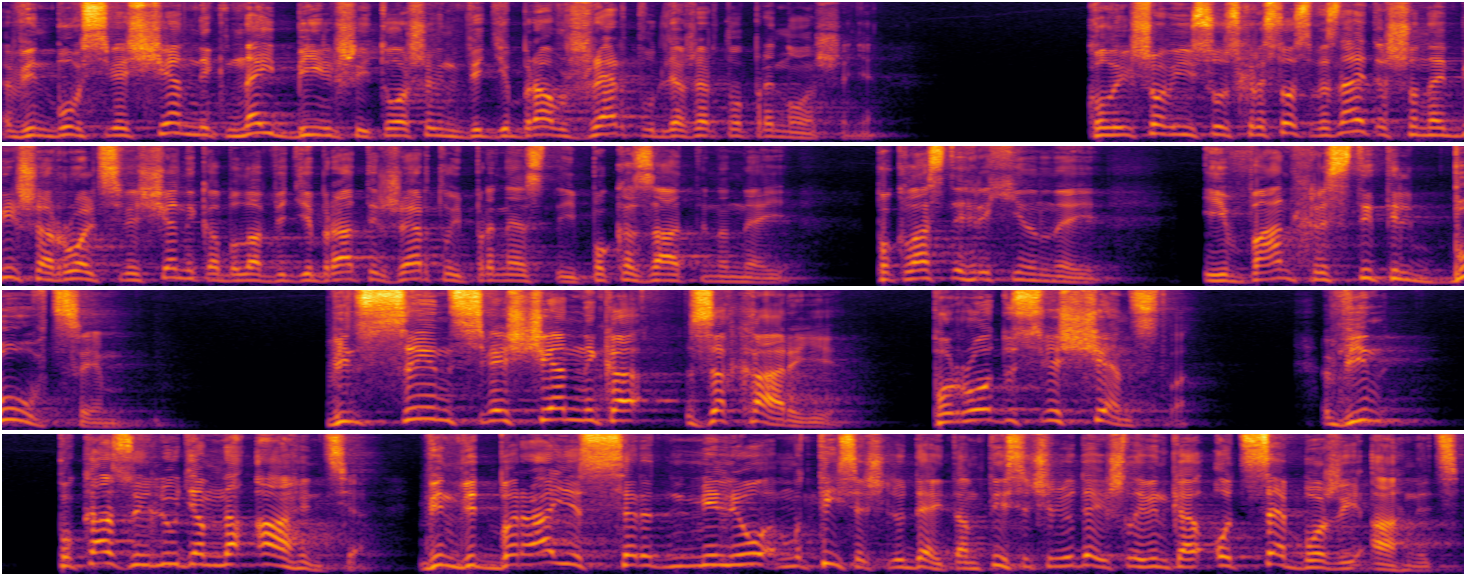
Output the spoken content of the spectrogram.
Він був священник найбільший, того, що він відібрав жертву для жертвоприношення. Коли йшов Ісус Христос, ви знаєте, що найбільша роль священника була відібрати жертву і принести її, показати на неї, покласти гріхи на неї. Іван Хреститель був цим. Він син священника Захарії, породу священства. Він показує людям на агнця. Він відбирає серед мільйон тисяч людей, там тисячі людей йшли. Він каже, оце Божий агнець.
